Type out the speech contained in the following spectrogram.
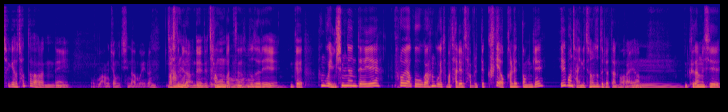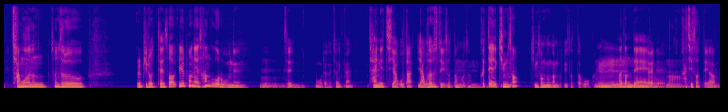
책에서 찾다가 알았는데 뭐 왕정치나 뭐 이런. 맞습니다. 장훈? 네, 네, 장훈 같은 어. 선수들이 그러니까 한국의 60년대에 프로야구가 한국에서 막 자리를 잡을 때 크게 역할을 했던 게 일본 자이니치 선수들이었다는 어. 거예요. 음. 그 당시 장훈 선수를 비롯해서 일본에서 한국으로 오는 음. 이제 뭐라 그러죠? 그러니까 자이니치 야구 야구 선수들이 있었던 음, 거죠. 음. 그때 김성 김성근 감독도 있었다고 음. 하던데 네네. 같이 있었대요. 음.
